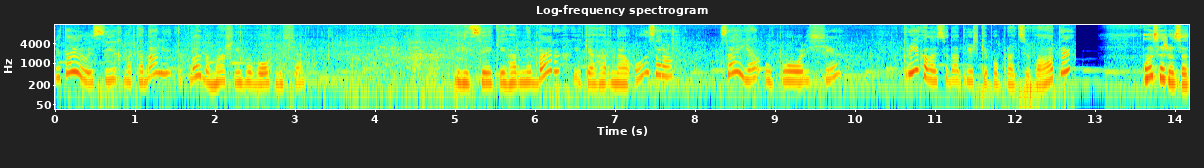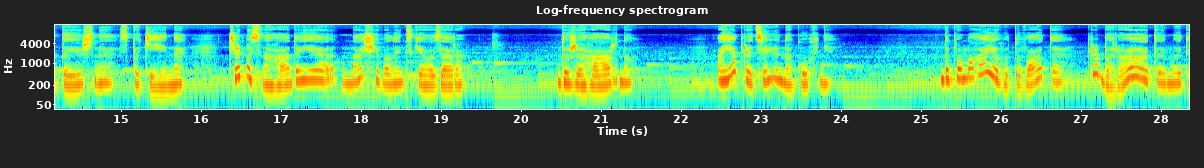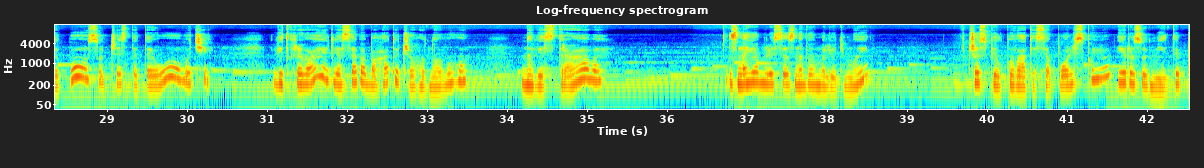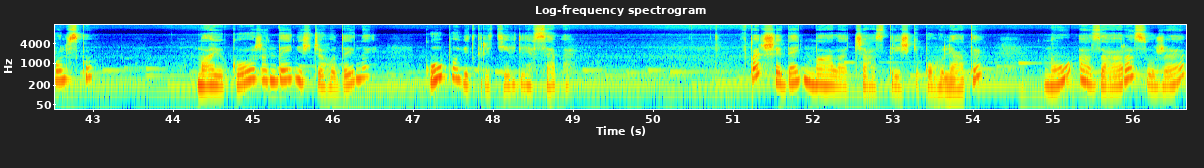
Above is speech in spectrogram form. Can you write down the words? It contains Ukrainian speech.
Вітаю усіх на каналі Тепло домашнього вогнища. Дивіться, який гарний берег, яке гарне озеро. Це я у Польщі. Приїхала сюди трішки попрацювати. Озеро затишне, спокійне, чимось нагадує наші Волинські озера. Дуже гарно. А я працюю на кухні. Допомагаю готувати, прибирати, мити посуд, чистити овочі. Відкриваю для себе багато чого нового, нові страви, знайомлюся з новими людьми, вчу спілкуватися польською і розуміти польську. Маю кожен день і щогодини купу відкриттів для себе. В перший день мала час трішки погуляти. Ну, а зараз уже,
